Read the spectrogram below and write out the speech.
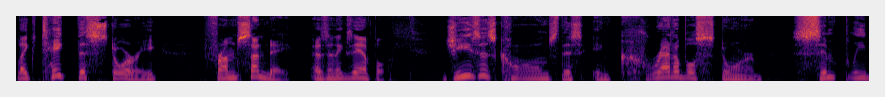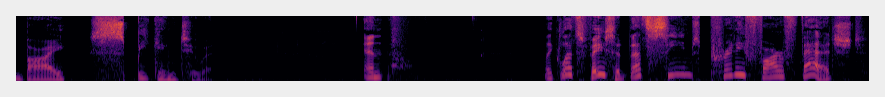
Like, take this story from Sunday as an example. Jesus calms this incredible storm simply by speaking to it. And, like, let's face it, that seems pretty far fetched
